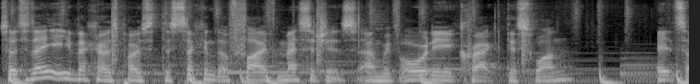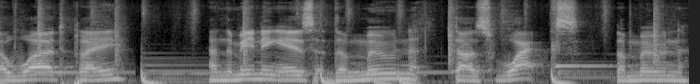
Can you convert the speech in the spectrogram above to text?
So today Eve Echo has posted the second of five messages and we've already cracked this one. It's a word play and the meaning is the moon does wax, the moon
